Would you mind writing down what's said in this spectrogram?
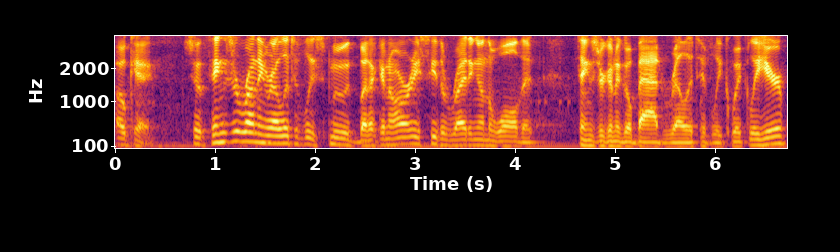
Okay, so things are running relatively smooth, but I can already see the writing on the wall that things are gonna go bad relatively quickly here.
